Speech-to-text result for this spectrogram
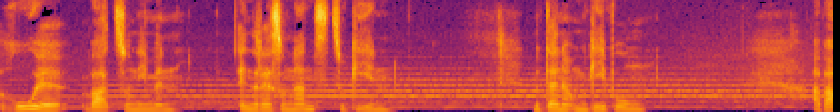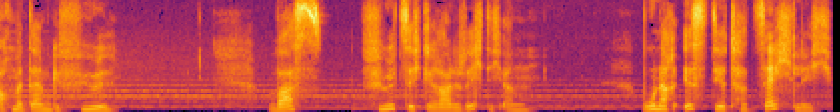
Ruhe wahrzunehmen, in Resonanz zu gehen mit deiner Umgebung, aber auch mit deinem Gefühl. Was fühlt sich gerade richtig an? Wonach ist dir tatsächlich?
